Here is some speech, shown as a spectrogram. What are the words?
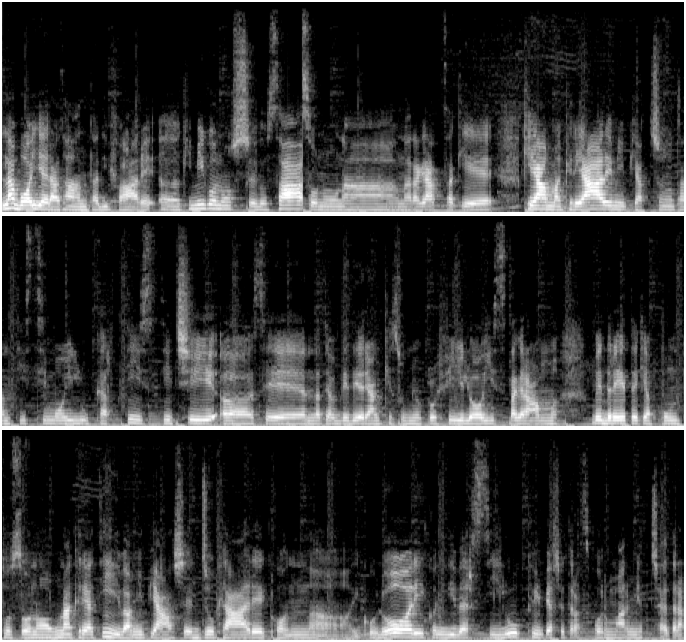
la voglia era tanta di fare, uh, chi mi conosce lo sa, sono una, una ragazza che, che, ama creare, mi piacciono tantissimo i look artistici, uh, se andate a vedere anche sul mio profilo Instagram vedrete che appunto sono una creativa, mi piace giocare con uh, i colori, con i diversi look, mi piace trasformarmi eccetera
